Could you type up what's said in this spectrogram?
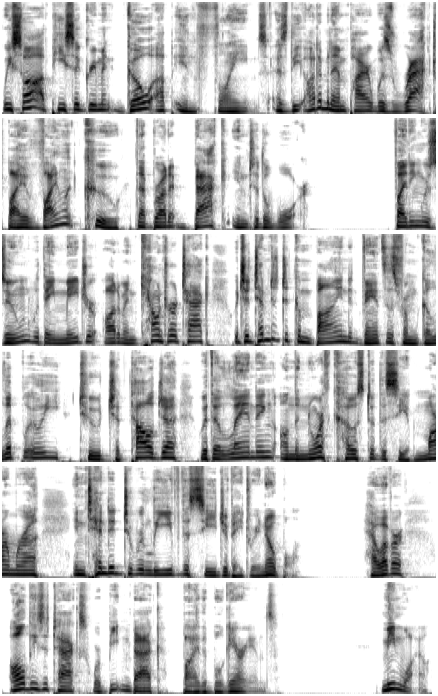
we saw a peace agreement go up in flames as the Ottoman Empire was racked by a violent coup that brought it back into the war. Fighting resumed with a major Ottoman counterattack, which attempted to combine advances from Gallipoli to Çatalca with a landing on the north coast of the Sea of Marmara, intended to relieve the siege of Adrianople. However, all these attacks were beaten back by the Bulgarians. Meanwhile,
